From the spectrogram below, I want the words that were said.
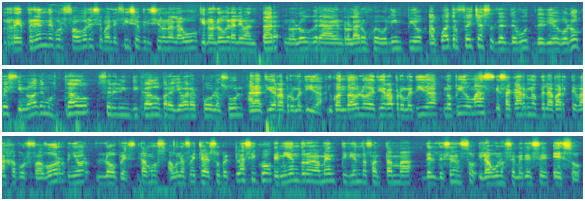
reprende por favor ese maleficio que le hicieron a la U, que no logra levantar, no logra enrolar un juego limpio a cuatro fechas del debut de Diego López y no ha demostrado ser el indicado para llevar al pueblo azul a la tierra prometida. Y cuando hablo de tierra prometida, no pido más que sacarnos de la parte baja, por favor, señor López. Estamos a una fecha del superclásico, temiendo nuevamente y viendo el fantasma del descenso y la U no se merece eso.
